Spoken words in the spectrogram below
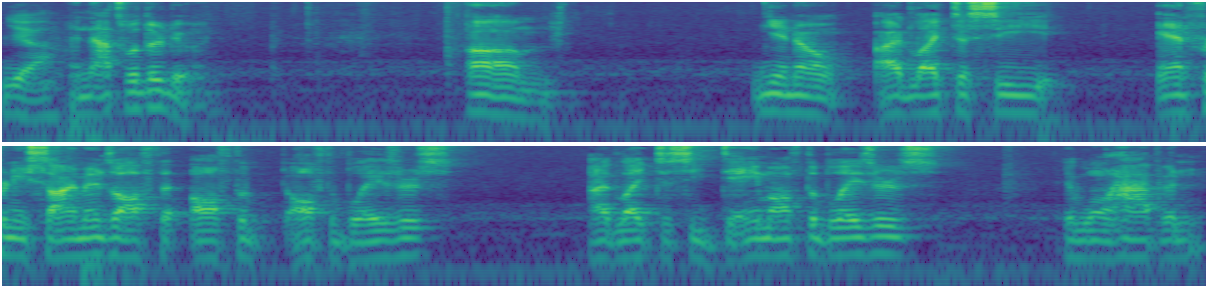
Yeah, and that's what they're doing. Um, you know, I'd like to see Anfernee Simons off the off the off the Blazers. I'd like to see Dame off the Blazers. It won't happen.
